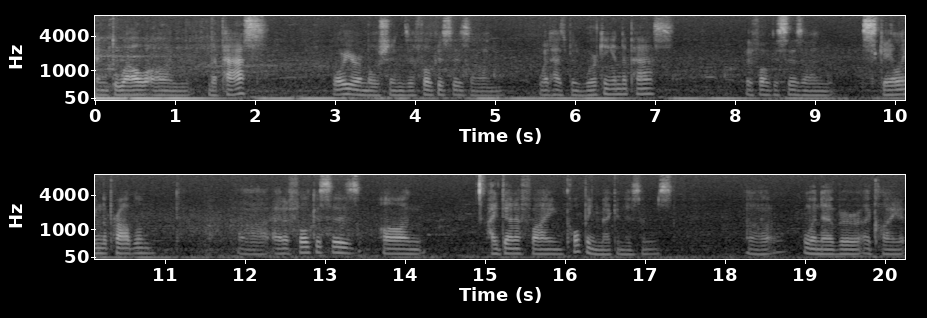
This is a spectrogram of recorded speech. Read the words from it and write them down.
and dwell on the past or your emotions. It focuses on what has been working in the past. It focuses on scaling the problem. Uh, and it focuses on identifying coping mechanisms uh, whenever a client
